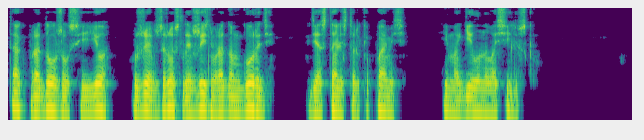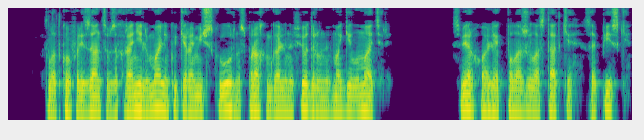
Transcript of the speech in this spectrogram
Так продолжилась ее уже взрослая жизнь в родном городе, где остались только память и могила на Васильевском. Гладков и Рязанцев захоронили маленькую керамическую урну с прахом Галины Федоровны в могилу матери. Сверху Олег положил остатки записки,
